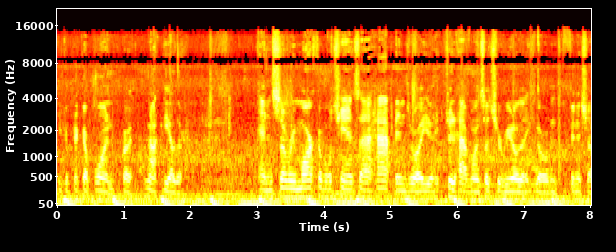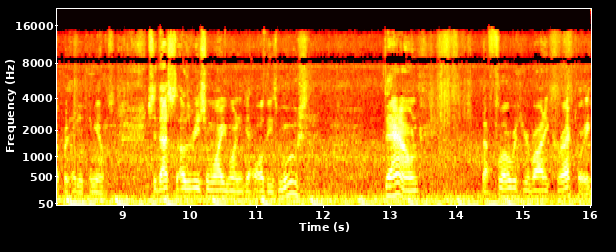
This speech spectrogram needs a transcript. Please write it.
he can pick up one, but not the other. And some remarkable chance that happens, well, you should have one such a reel that you go and finish up with anything else. So that's the other reason why you want to get all these moves down that flow with your body correctly.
